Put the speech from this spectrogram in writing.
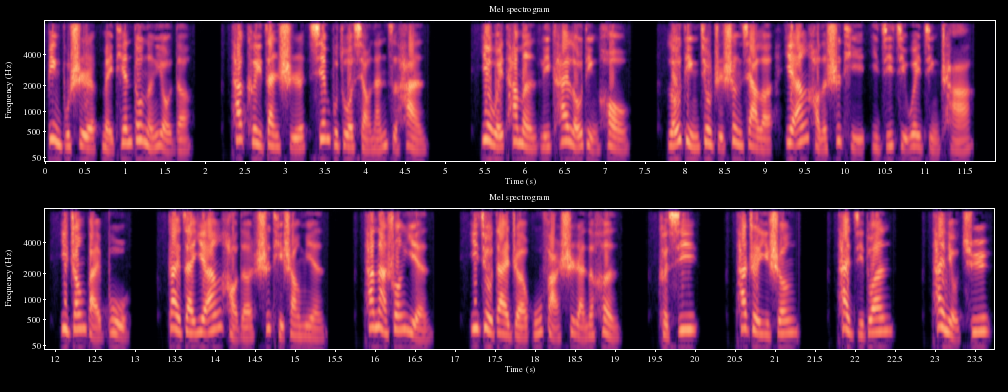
并不是每天都能有的。他可以暂时先不做小男子汉。叶维他们离开楼顶后，楼顶就只剩下了叶安好的尸体以及几位警察。一张白布盖在叶安好的尸体上面，他那双眼依旧带着无法释然的恨。可惜。他这一生太极端，太扭曲，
